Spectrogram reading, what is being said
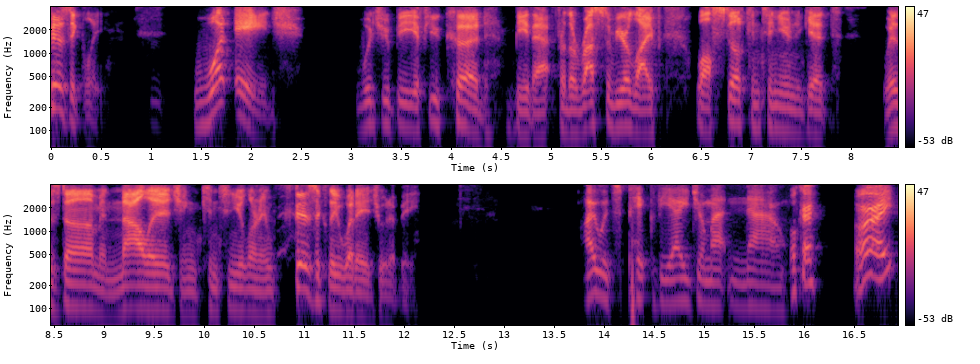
physically, what age would you be if you could be that for the rest of your life while still continuing to get wisdom and knowledge and continue learning? Physically, what age would it be? I would pick the age I'm at now. Okay. All right.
